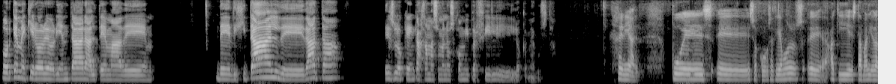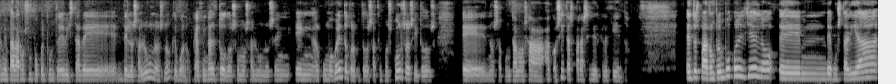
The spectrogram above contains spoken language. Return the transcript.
porque me quiero reorientar al tema de, de digital, de data. Es lo que encaja más o menos con mi perfil y lo que me gusta. Genial. Pues eh, eso, como os decíamos, eh, aquí está María también para darnos un poco el punto de vista de, los alumnos, ¿no? que bueno, que al final todos somos alumnos en, algún momento, porque todos hacemos cursos y todos eh, nos apuntamos a, cositas para seguir creciendo. Entonces, para romper un poco el hielo, me gustaría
